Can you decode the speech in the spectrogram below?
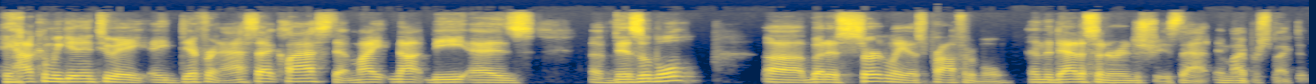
hey how can we get into a, a different asset class that might not be as uh, visible uh, but is certainly as profitable? And the data center industry is that in my perspective.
